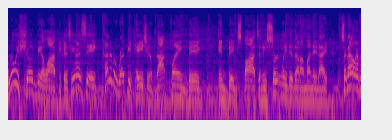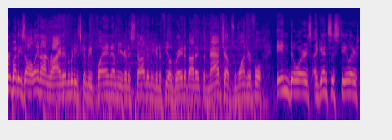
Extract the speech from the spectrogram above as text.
really showed me a lot because he has a kind of a reputation of not playing big in big spots, and he certainly did that on Monday night. So now everybody's all in on Ryan. Everybody's going to be playing him. You're going to start him. You're going to feel great about it. The matchup's wonderful. Indoors against the Steelers,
